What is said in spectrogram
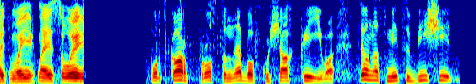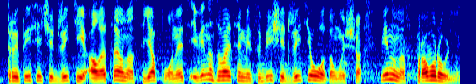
ось ми їх знайшли. Спорткар просто небо в кущах Києва. Це у нас Mitsubishi 3000 GT, але це у нас японець, і він називається Mitsubishi GTO, тому що він у нас праворульний.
